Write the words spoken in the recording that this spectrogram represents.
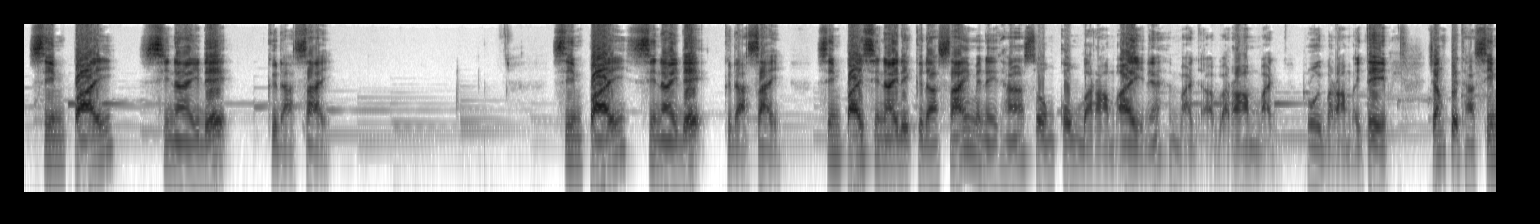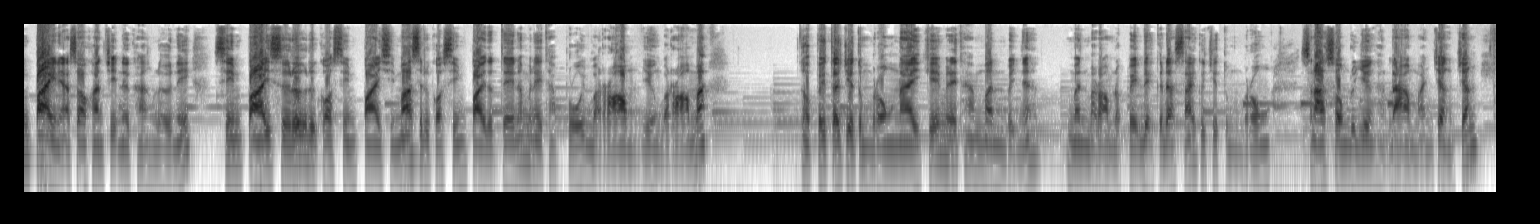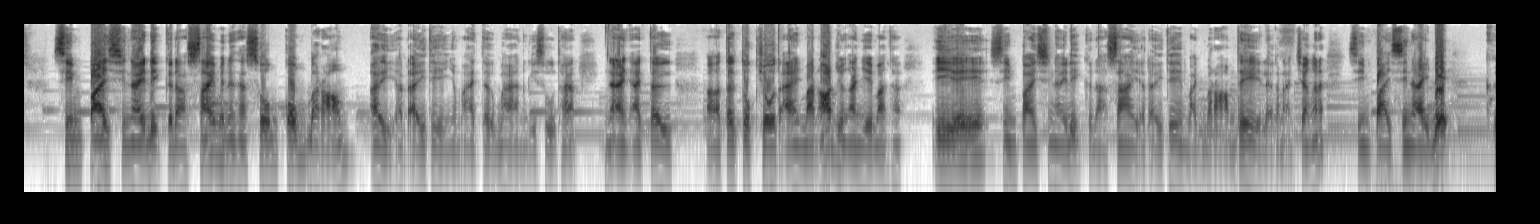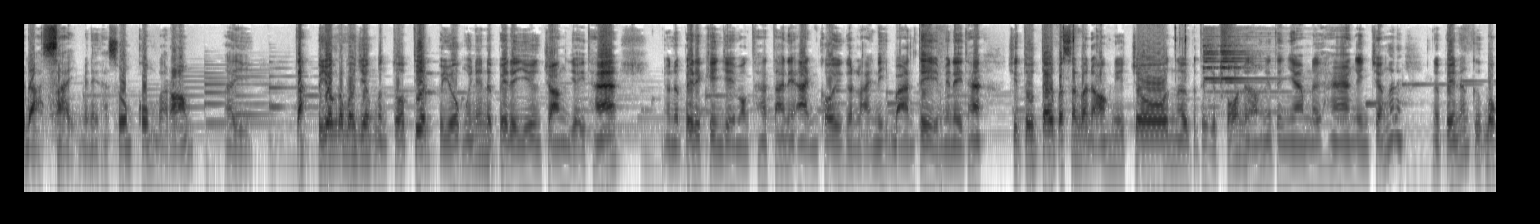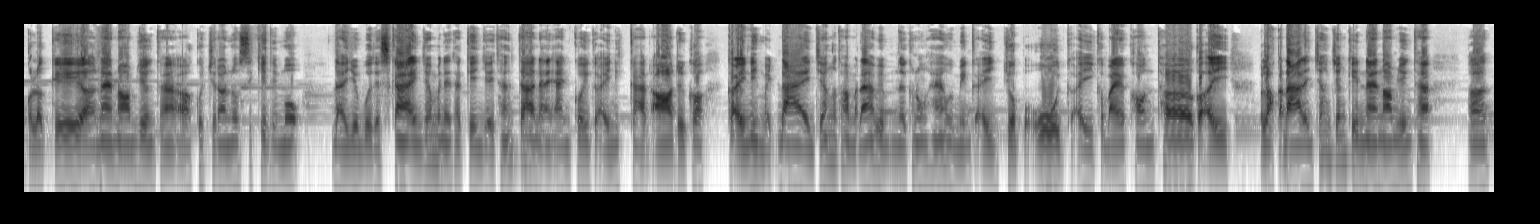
心配しないでください。心配しないでください。心配しないでくださいមានន័យថាសូមគុំបារម្ភអីណាមិនបាច់បារម្ភមិនបាច់ព្រួយបារម្ភអីទេអញ្ ចឹងពេលថា simpai នេះអក្សរខណ្ឌជីនៅខាងលើនេះ simpai សរឹកឬក៏ simpai ស៊ីម៉ាសឬក៏ simpai ទៅទេនោះមានន័យថាព្រួយបារម្ភយើងបារម្ភណាដល់ពេលទៅជាតម្រងណៃគេមានន័យថាមិនវិញណាមិនបារម្ភដល់ពេលដេកកដាសៃគឺជាទម្រង់ស្នើសុំដូចយើងខាងដើមអញ្ចឹងអញ្ចឹងស៊ីមប៉ៃស៊ីណៃដេកកដាសៃមានន័យថាសូមកុំបារម្ភអីអត់អីទេខ្ញុំអាចទៅបានគេសួរថាអ្នកឯងអាចទៅទៅតុកជោតែឯងបានអត់យើងអាចនិយាយបានថាអ៊ីអេស៊ីមប៉ៃស៊ីណៃដេកកដាសៃអត់អីទេមិនបាច់បារម្ភទេលក្ខណៈអញ្ចឹងណាស៊ីមប៉ៃស៊ីណៃដេក កដាសៃមានន័យថាសូមកុំបារម្ភអីតោះប្រយោគរបស់យើងបន្ទាប់ទៀតប្រយោគមួយនេះនៅពេលដែលយើងចង់និយាយថានៅពេលដែលគេនិយាយមកថាតើអ្នកអាចអង្គុយកន្លែងនេះបានទេមានន័យថាជាទូទៅបើសិនបើអ្នកនរគ្នាចូលនៅប្រទេសជប៉ុនអ្នកនរគ្នាទៅញ៉ាំនៅហាងអីចឹងណានៅពេលហ្នឹងគឺបុគ្គលិកគេណែនាំយើងថាកូចរ៉ាណូស៊ីគីដេម៉ូដែលយូបូតេស្កាអីចឹងមានន័យថាគេនិយាយថាតើអ្នកអាចអង្គុយកៅអីនេះកើតអត់ឬក៏កៅអីនេះមិនដែរអញ្ចឹងធម្មតាវានៅក្នុងហាងវាមានកៅអីជាប់ប្អួយកៅអីក្បែរ counter កៅអីប្លោះកដាលអីចឹងអញ្ចឹងគេណែនាំយើងថា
